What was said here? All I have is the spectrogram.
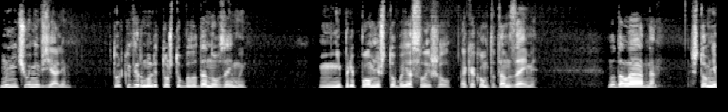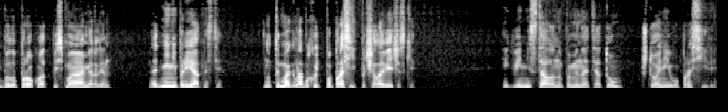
Мы ничего не взяли, только вернули то, что было дано взаймы. Не припомню, чтобы я слышал о каком-то там займе. Ну да ладно, что мне было проку от письма Амерлин? Одни неприятности. Но ты могла бы хоть попросить по-человечески?» Игвейн не стала напоминать о том, что они его просили.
